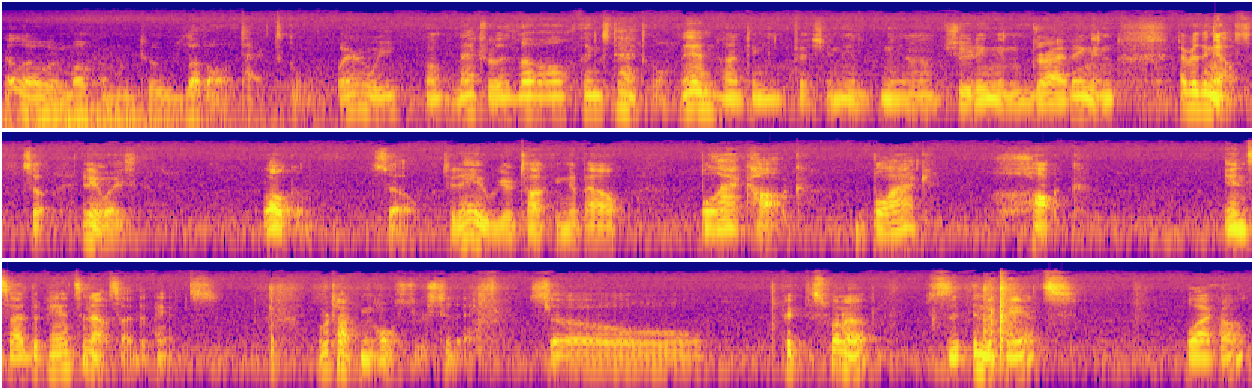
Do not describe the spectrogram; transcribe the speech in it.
Hello and welcome to Loveall Tactical, where we, well, naturally love all things tactical, and hunting and fishing and, you know, shooting and driving and everything else. So, anyways, welcome. So, today we are talking about Blackhawk. Black Hawk. Inside the pants and outside the pants. We're talking holsters today. So, pick this one up. Is in the pants. Blackhawk.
